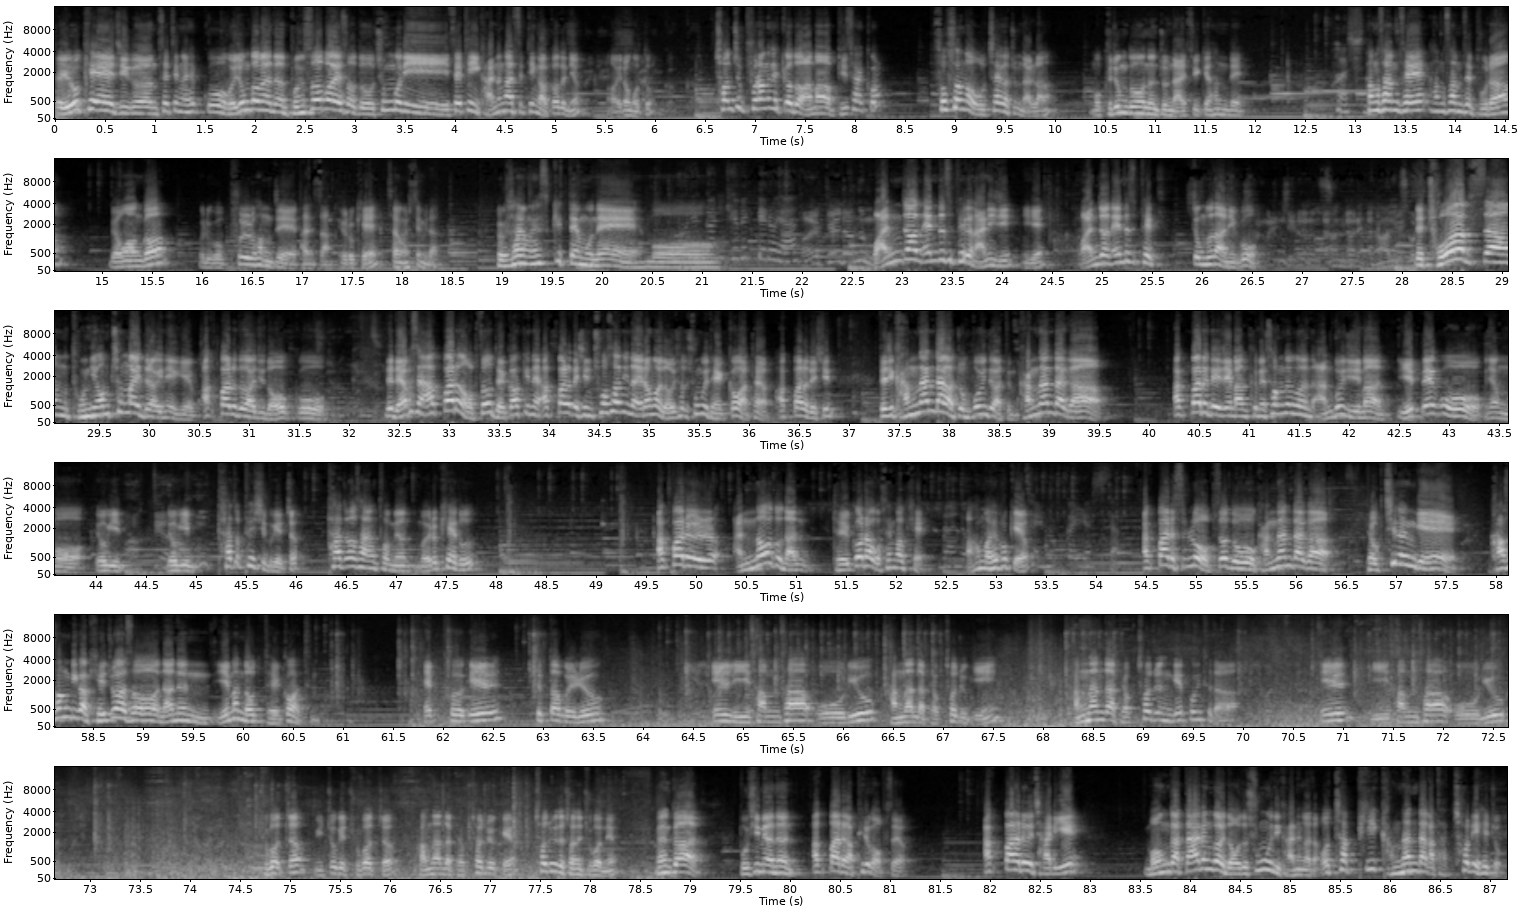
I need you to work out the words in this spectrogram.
자, 이렇게 지금 세팅을 했고 이 정도면은 본 서버에서도 충분히 세팅이 가능한 세팅 같거든요? 어, 이런 것도. 천추 풀황제 껴도 아마 비쌀걸? 속성과 오차이가 좀 날라나? 뭐 그 정도는 좀 날 수 있긴 한데. 항삼세, 항삼세 불황, 명왕검 그리고 풀 황제 반상 이렇게 사용했습니다 그렇게 사용했기 때문에 뭐 계획대로야. 완전 엔드 스펙은 아니지 이게. 완전 엔드 스펙 정도는 아니고. 근데 조합상 돈이 엄청 많이 들어가긴 해 이게. 악바르드까지 넣었고. 근데 내가 봤을 때 악바르는 없어도 될 것 같긴 해. 악바르 대신 초선이나 이런 걸 넣으셔도 충분히 될 것 같아요 악바르 대신. 대신 강난다가 좀 포인트 같은 강난다가 악바르 대제만큼의 성능은 안 보이지만 얘 빼고 그냥 뭐 여기 여기 타저 패시브겠죠? 타저 상터면 뭐 이렇게 해도 악바를 안 넣어도 난 될 거라고 생각해 아, 한번 해볼게요. 악바를 쓸로 없어도 강난다가 벽 치는 게 가성비가 개 좋아서 나는 얘만 넣어도 될 것 같은. F1, QW, 1, 2, 3, 4, 5, 6 강난다 벽 쳐주기. 강난다 벽 쳐주는 게 포인트다. 1, 2, 3, 4, 5, 6 죽었죠? 위쪽에 죽었죠? 강난다 벽 쳐줄게요. 쳐주기도 전에 죽었네요. 그러니까 보시면은 악바르가 필요가 없어요. 악바르 자리에 뭔가 다른 걸 넣어도 충분히 가능하다. 어차피 강난다가 다 처리해줘.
